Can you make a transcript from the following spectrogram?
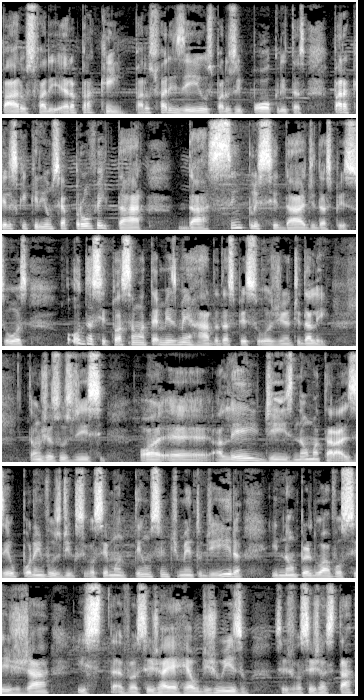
para os fariseus, era para quem? Para os fariseus, para os hipócritas, para aqueles que queriam se aproveitar da simplicidade das pessoas ou da situação até mesmo errada das pessoas diante da lei. Então Jesus disse: ó, é, a lei diz: não matarás. Eu, porém, vos digo: se você mantém um sentimento de ira e não perdoar, você já está, você já é réu de juízo, ou seja, você já está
